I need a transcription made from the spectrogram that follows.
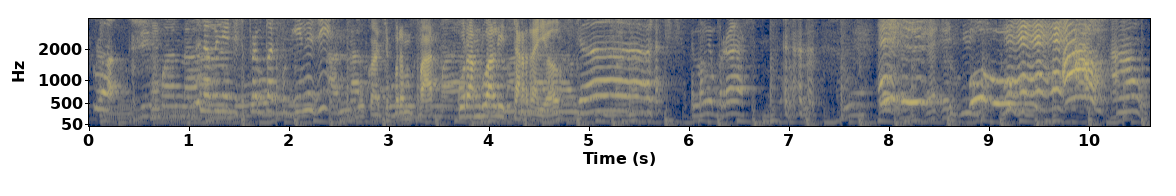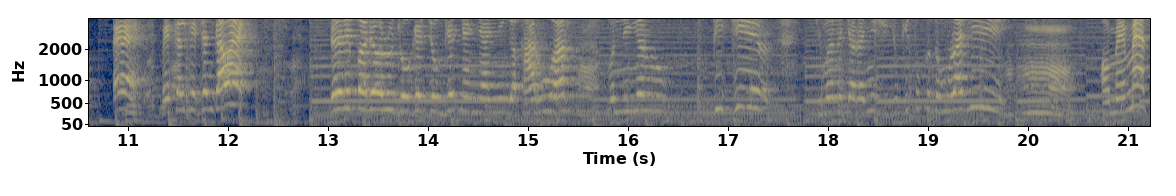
bro. Di mana? Kenapa jadi seperempat begini sih? Bukan seperempat, kurang 2 liter tayo. Ya, emangnya beras. eh, Eh, eh, Michael Jackson cewek. Daripada lu joget-joget nyanyi-nyanyi nggak karuan, mendingan lu pikir gimana caranya si Juki tuh ketemu lagi. Hmm. Om Mehmet.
